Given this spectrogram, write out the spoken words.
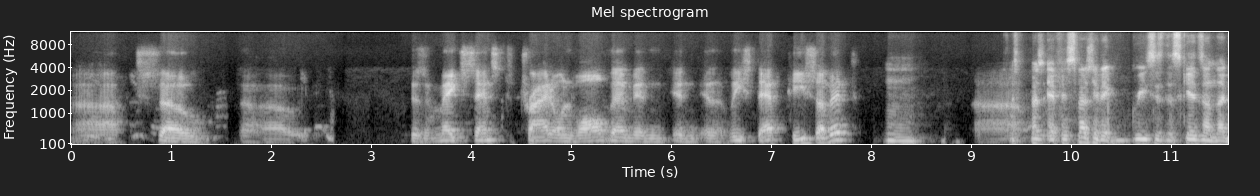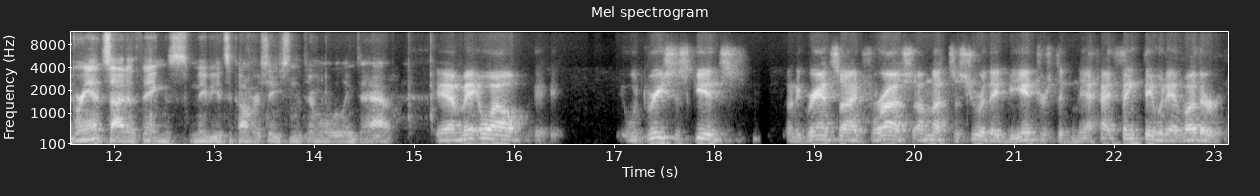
know. Uh, so, uh, does it make sense to try to involve them in, in, in at least that piece of it? Mm. Uh, if, especially if it greases the skids on the grant side of things, maybe it's a conversation that they're more willing to have. yeah, may, well, it it would grease the skids on the grant side for us. I'm not so sure they'd be interested in that. I think they would have other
